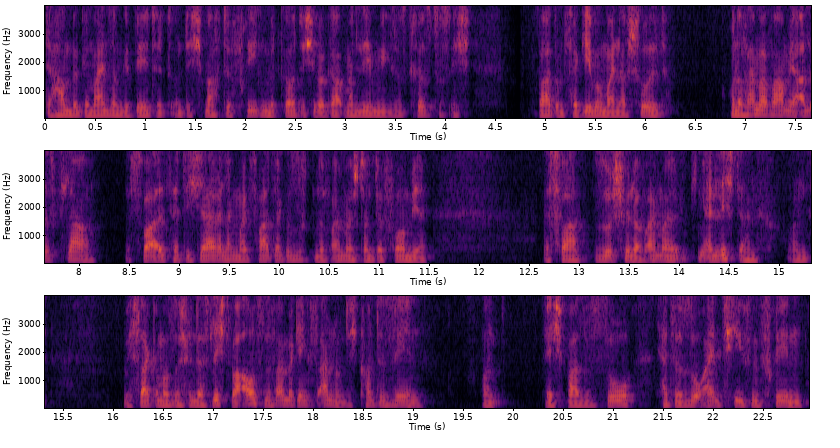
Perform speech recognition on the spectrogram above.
da haben wir gemeinsam gebetet und ich machte Frieden mit Gott. Ich übergab mein Leben Jesus Christus. Ich bat um Vergebung meiner Schuld. Und auf einmal war mir alles klar. Es war, als hätte ich jahrelang meinen Vater gesucht und auf einmal stand er vor mir. Es war so schön. Auf einmal ging ein Licht an und ich sage immer so schön, das Licht war aus und auf einmal ging es an und ich konnte sehen. Und ich war so, ich hatte so einen tiefen Frieden.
